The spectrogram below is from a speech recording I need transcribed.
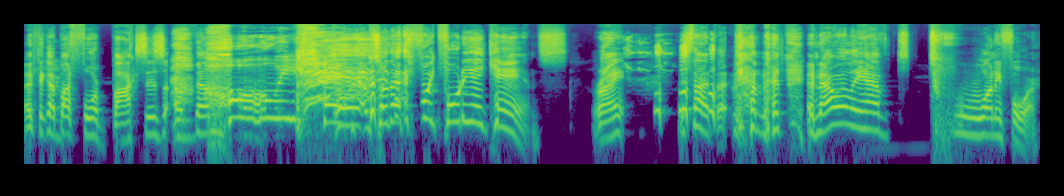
I think I bought four boxes of them. Holy shit. so, so that's like 48 cans, right? It's not that much. And now I only have 24.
